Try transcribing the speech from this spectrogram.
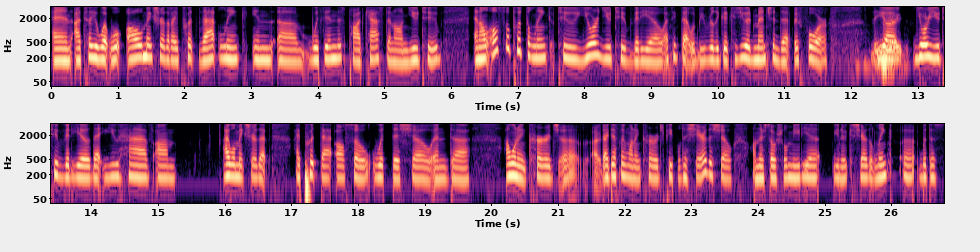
And I tell you what, we'll all make sure that I put that link in um, within this podcast and on YouTube. And I'll also put the link to your YouTube video. I think that would be really good because you had mentioned that before. The, uh, Right. Your YouTube video that you have. Um, I will make sure that I put that also with this show. And uh, I want to encourage, uh, I definitely want to encourage people to share the show on their social media. You know, share the link uh, with us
